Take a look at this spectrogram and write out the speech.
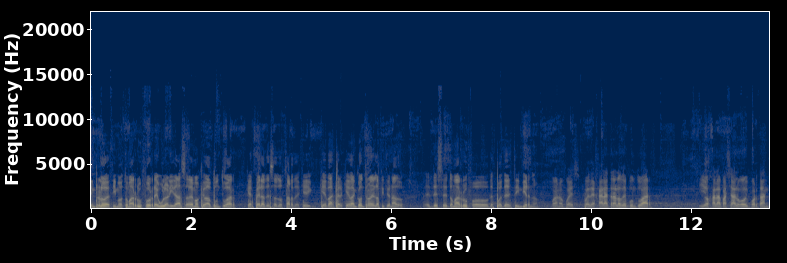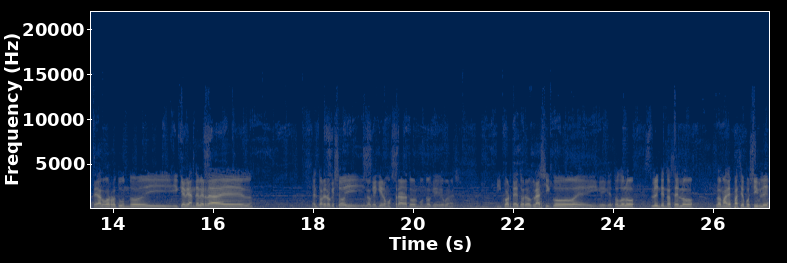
Siempre lo decimos, Tomás Rufo, regularidad, sabemos que va a puntuar. ¿Qué esperas de esas dos tardes? ¿Qué, va, a encontrar el aficionado de ese Tomás Rufo después de este invierno? Bueno, pues, pues dejar atrás lo de puntuar y ojalá pase algo importante, algo rotundo y, que vean de verdad el, el, torero que soy lo que quiero mostrar a todo el mundo, que, que bueno, es mi corte de torero clásico eh, y que, que todo lo, lo intento hacer lo, lo más despacio posible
